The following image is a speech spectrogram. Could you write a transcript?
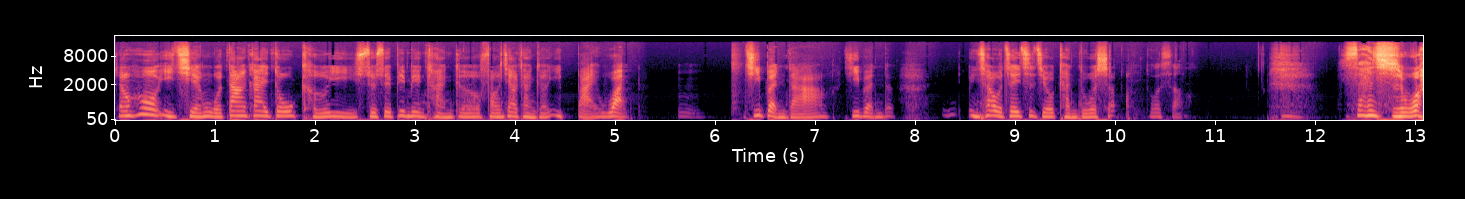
然后以前我大概都可以随随便便砍个房价，砍个一百万，嗯，基本的啊，基本的。你猜我这一次只有砍多少？多少？三十万。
